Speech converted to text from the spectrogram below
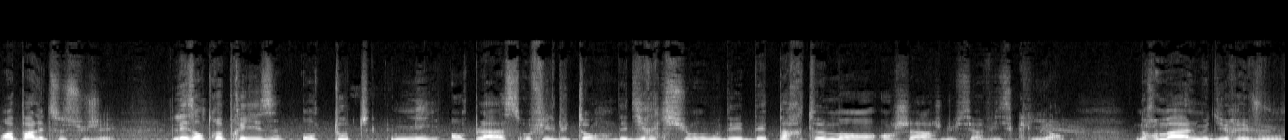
on va parler de ce sujet. Les entreprises ont toutes mis en place au fil du temps des directions ou des départements en charge du service client. Normal, me direz-vous,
